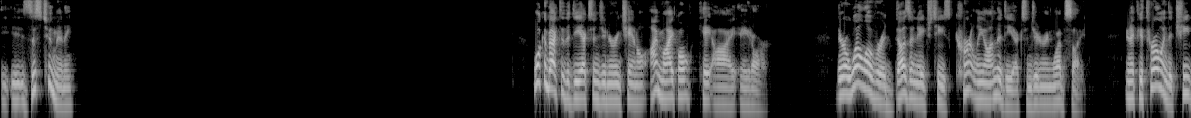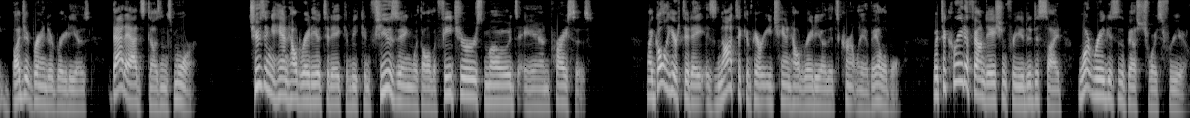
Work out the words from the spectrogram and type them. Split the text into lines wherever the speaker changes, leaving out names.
Is this too many? Welcome back to the DX Engineering channel. I'm Michael, KI8R. There are well over a dozen HTs currently on the DX Engineering website. And if you throw in the cheap budget branded radios, that adds dozens more. Choosing a handheld radio today can be confusing with all the features, modes, and prices. My goal here today is not to compare each handheld radio that's currently available, but to create a foundation for you to decide what rig is the best choice for you.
